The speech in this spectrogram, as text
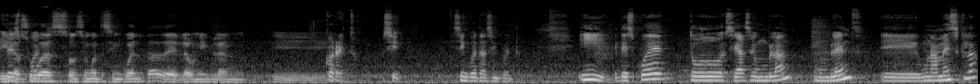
¿Y las uvas son 50-50 de la Uniblanc y...? Correcto, sí, 50-50. Y después todo se hace un blend, un blend eh, una mezcla.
